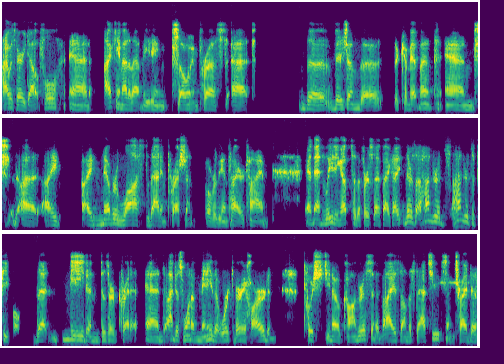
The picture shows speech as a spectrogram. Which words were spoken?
I was very doubtful. And I came out of that meeting so impressed at the vision, the the commitment, and I, I I never lost that impression over the entire time. And then leading up to the first back, I, there's a hundreds hundreds of people that need and deserve credit, and I'm just one of many that worked very hard and pushed, you know, Congress and advised on the statutes and tried to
